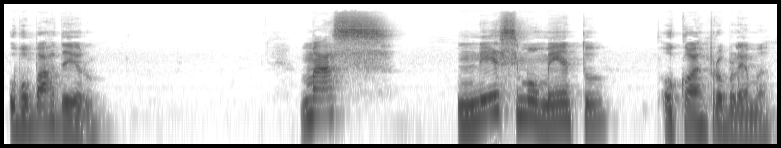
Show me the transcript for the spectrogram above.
o bombardeiro. Mas, nesse momento, ocorre um problema.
